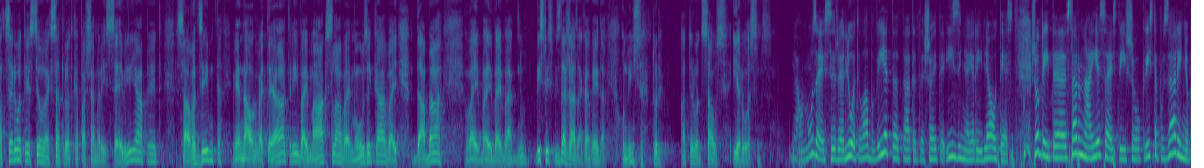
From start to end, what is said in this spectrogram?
atceroties, cilvēks saprot, ka pašam arī sevi ir jāpēta, sava dzimta, vienalga vai teātrī, vai mākslā, vai mūzikā, vai dabā, vai, vai, vai, vai nu, vis, vis, visdažādākā veidā. Un viņš tur atrod savus ierosmes. Jā, un muzejs ir ļoti laba vieta, tātad šeit izziņai arī ļauties. Šobrīd eh, sarunā iesaistīšu Kristapu Zariņu.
